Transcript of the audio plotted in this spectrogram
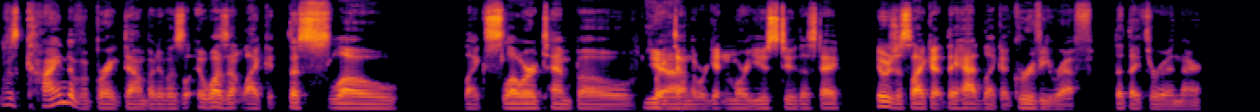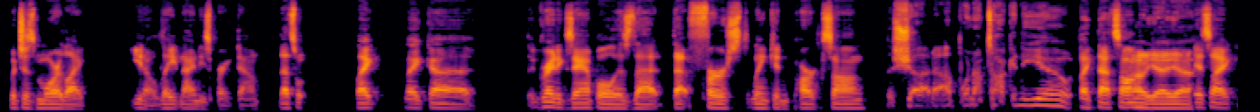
it was kind of a breakdown, but it was it wasn't like the slow like slower tempo Yeah. breakdown that we're getting more used to this day. It was just like a, they had like a groovy riff that they threw in there, which is more like you know late '90s breakdown. That's what like like uh a great example is that that first Linkin Park song, the "Shut Up When I'm Talking to You," like that song. Oh yeah, yeah. It's like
